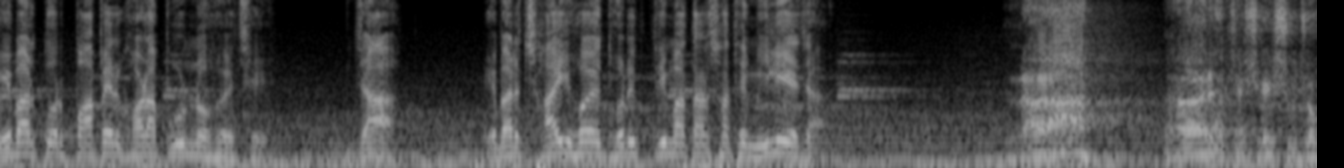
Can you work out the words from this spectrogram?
এবার তোর পাপের ঘোড়া পূর্ণ হয়েছে। যা এবার ছাই হয়ে ধরিত্রী মাতার সাথে মিলিয়ে যা। না আর একটা শেষ সুযোগ।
